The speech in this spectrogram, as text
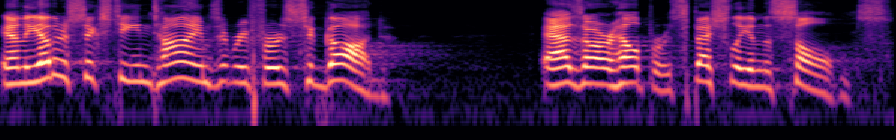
And the other 16 times it refers to God as our helper, especially in the Psalms.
